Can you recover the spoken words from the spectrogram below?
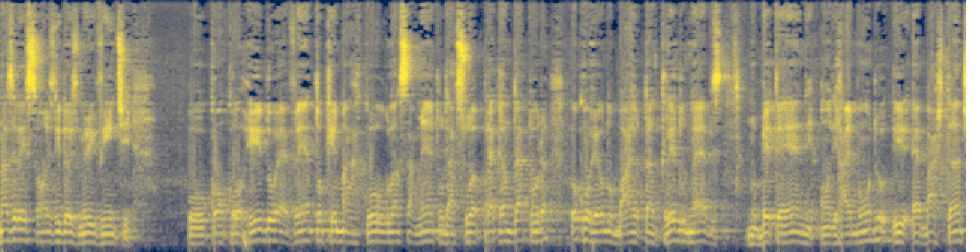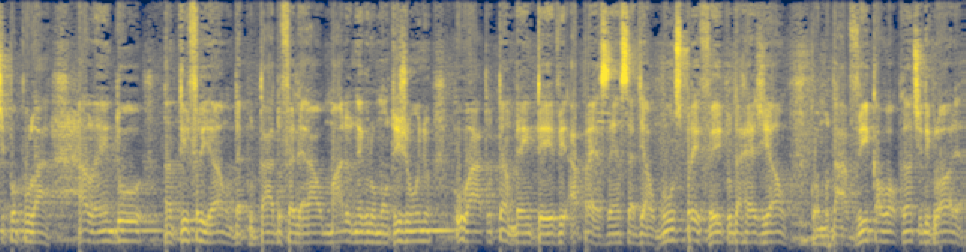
nas eleições de 2020 o concorrido evento que marcou o lançamento da sua pré-candidatura ocorreu no bairro Tancredo Neves, no BTN, onde Raimundo é bastante popular, além do antifrião, deputado federal Mário Negro Monte Júnior. O ato também teve a presença de alguns prefeitos da região, como Davi Cavalcante de Glória,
